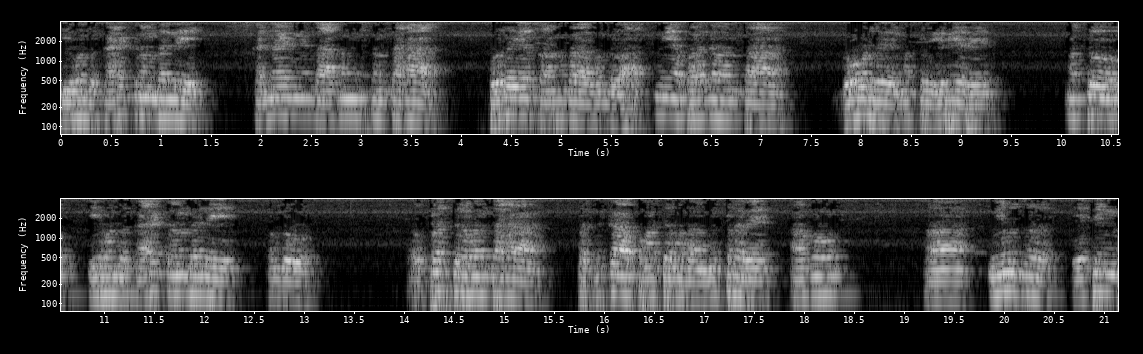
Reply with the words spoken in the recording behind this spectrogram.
ಈ ಒಂದು ಕಾರ್ಯಕ್ರಮದಲ್ಲಿ ಕನ್ನಡಿನಿಂದ ಆಗಮಿಸಿದಂತಹ ಬೋಧಯ್ಯ ಸ್ವಾಮಿಗಳ ಒಂದು ಆತ್ಮೀಯ ಬಳಗವಂತಹ ಗೌಡ್ರೆ ಮತ್ತು ಹಿರಿಯರೇ. ಮತ್ತು ಈ ಒಂದು ಕಾರ್ಯಕ್ರಮದಲ್ಲಿ ಒಂದು ಉಪಸ್ಥಿರುವಂತಹ ಪತ್ರಿಕಾ ಮಾಧ್ಯಮದ ಮಿತ್ರರೇ ಹಾಗೂ ನ್ಯೂಸ್ ಏಟೀನ್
